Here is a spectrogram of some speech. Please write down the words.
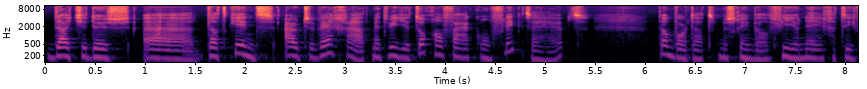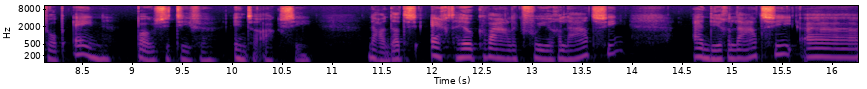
dat je dus eh, dat kind uit de weg gaat, met wie je toch al vaak conflicten hebt, dan wordt dat misschien wel vier negatieve op één positieve interactie. Nou, dat is echt heel kwalijk voor je relatie. En die relatie, eh,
